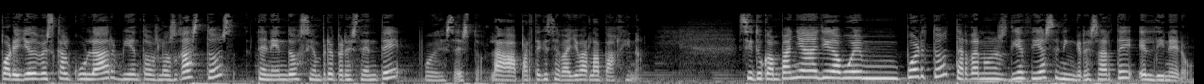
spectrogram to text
Por ello debes calcular bien todos los gastos, teniendo siempre presente, pues esto, la parte que se va a llevar la página. Si tu campaña llega a buen puerto, tardan unos 10 días en ingresarte el dinero.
